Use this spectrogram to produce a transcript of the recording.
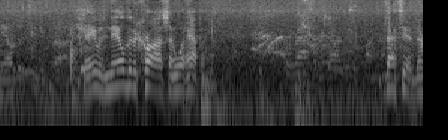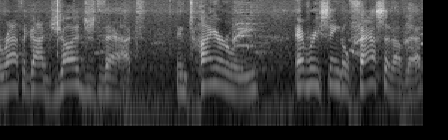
Nailed it to the cross. Okay, he was nailed to the cross, and what happened? That's it. The wrath of God judged that entirely, every single facet of that,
